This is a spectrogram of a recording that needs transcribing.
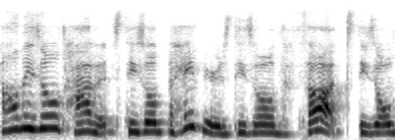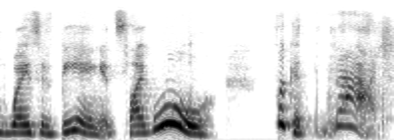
all these old habits, these old behaviors, these old thoughts, these old ways of being. It's like, whoa, look at that.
